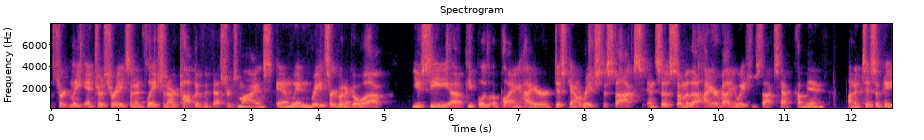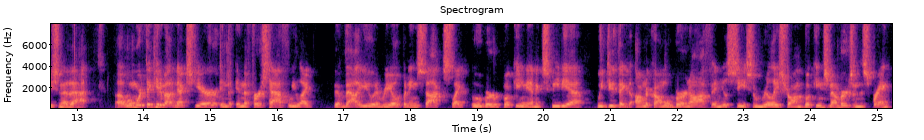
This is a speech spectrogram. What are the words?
certainly interest rates and inflation are top of investors' minds. And when rates are going to go up, you see uh, people applying higher discount rates to stocks. And so some of the higher valuation stocks have come in on anticipation of that. Uh, when we're thinking about next year, in the, in the first half, we like the value and reopening stocks like Uber, Booking, and Expedia. We do think Omicron will burn off, and you'll see some really strong bookings numbers in the spring.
